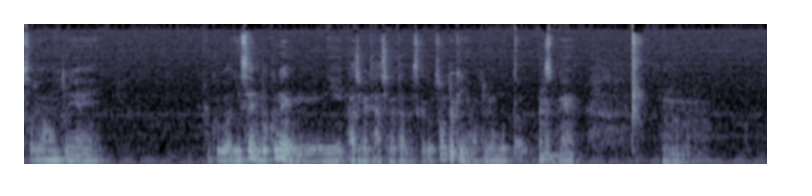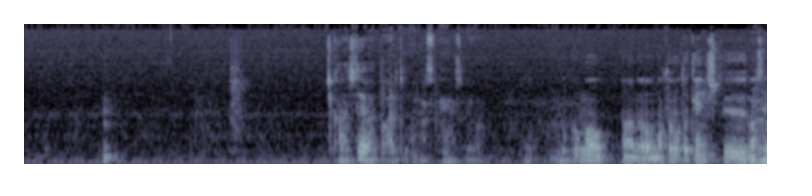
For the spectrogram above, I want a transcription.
それは本当に僕が2006年に初めて始めたんですけどその時に本当に思ったんですね。うん、うん。力自体はやっぱあると思いますねそれは。僕ももともと建築の設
